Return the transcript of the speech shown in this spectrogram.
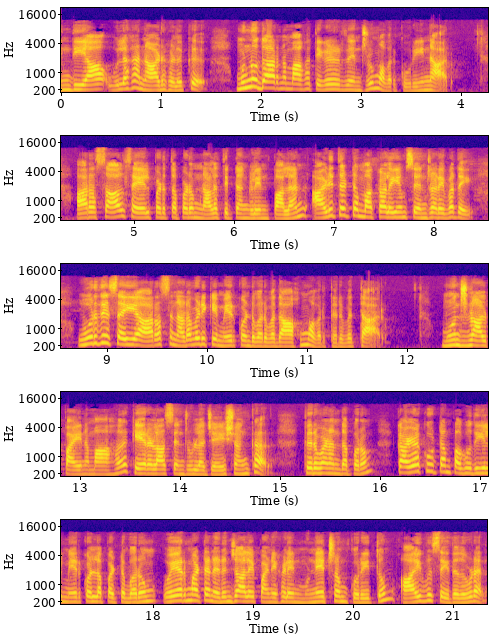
இந்தியா உலக நாடுகளுக்கு முன்னுதாரணமாக திகழ்கிறது என்றும் அவர் கூறினார். அரசால் செயல்படுத்தப்படும் நலத்திட்டங்களின் பலன் அடித்தட்டு மக்களையும் சென்றடைவதை உறுதி செய்ய அரசு நடவடிக்கை மேற்கொண்டு வருவதாகவும் அவர் தெரிவித்தார். மூன்று நாள் பயணமாக கேரளா சென்றுள்ள ஜெய்சங்கர் திருவனந்தபுரம் கழக்கூட்டம் பகுதியில் மேற்கொள்ளப்பட்டு வரும் உயர்மட்ட நெடுஞ்சாலை பணிகளின் முன்னேற்றம் குறித்தும் ஆய்வு செய்ததுடன்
